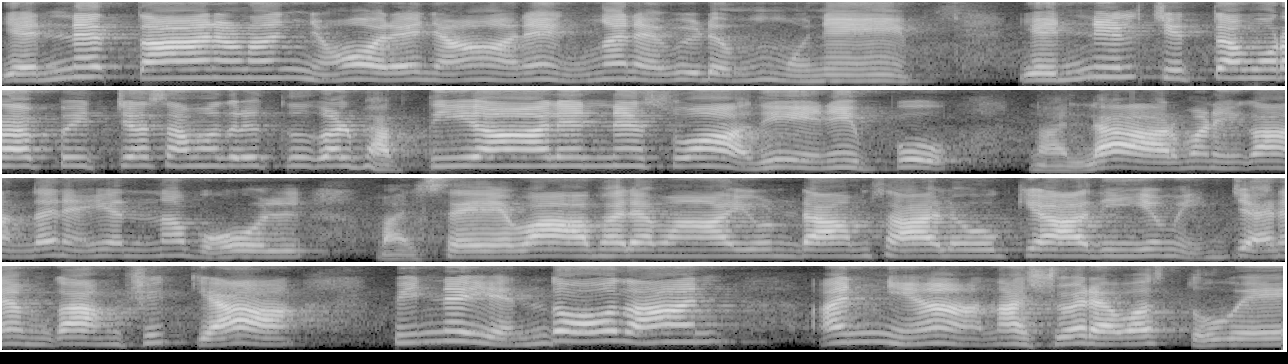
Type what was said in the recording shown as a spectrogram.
എന്നെത്താനണഞ്ഞോരെ ഞാൻ എങ്ങനെ വിടും മുനേ? എന്നിൽ ചിത്തമുറപ്പിച്ച സമതൃക്കുകൾ ഭക്തിയാൽ എന്നെ സ്വാധീനിപ്പു. നല്ല ആർമണികാന്തനെ എന്ന പോൽ മത്സേവാഫലമായുണ്ടാം സാലോക്യാദിയും ഇജ്ജനം കാക്ഷിക്ക പിന്നെ എന്തോ താൻ അന്യ നശ്വര വസ്തുവേ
